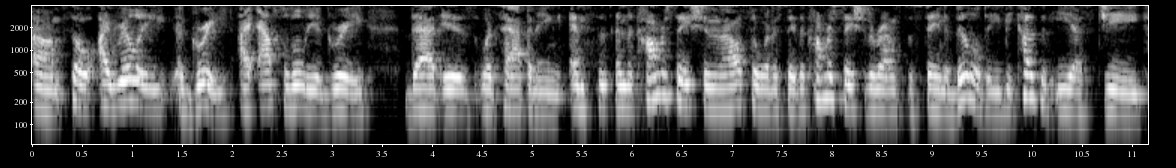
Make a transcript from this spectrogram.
Um, so I really agree. I absolutely agree. That is what's happening, and so, and the conversation. And I also want to say the conversation around sustainability because of ESG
